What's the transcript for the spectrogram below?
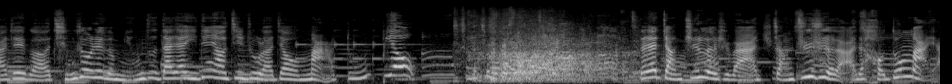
啊这个禽兽这个名字，大家一定要记住了，叫马毒彪。大家长知了是吧？长知识了，这好多马呀！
